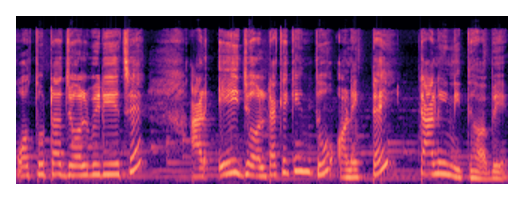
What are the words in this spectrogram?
কতটা জল বেরিয়েছে। আর এই জলটাকে কিন্তু অনেকটাই টানিয়ে নিতে হবে।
